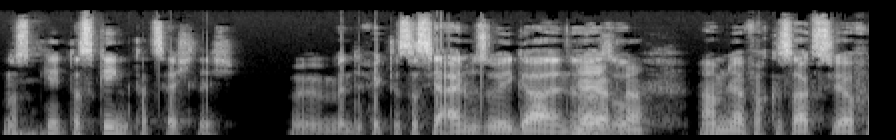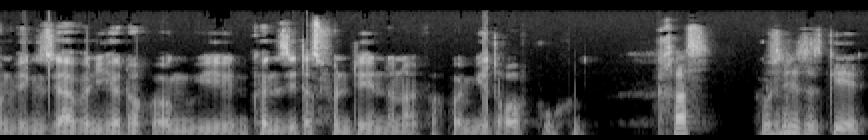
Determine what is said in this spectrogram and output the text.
Und das geht, das ging tatsächlich. Im Endeffekt ist das ja einem so egal, ne? Ja, ja, also klar. haben die einfach gesagt, so, ja, von wegen, ja, wenn ihr hier noch irgendwie, können sie das von denen dann einfach bei mir drauf buchen. Krass. Ich wusste Ja. nicht, dass das geht.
